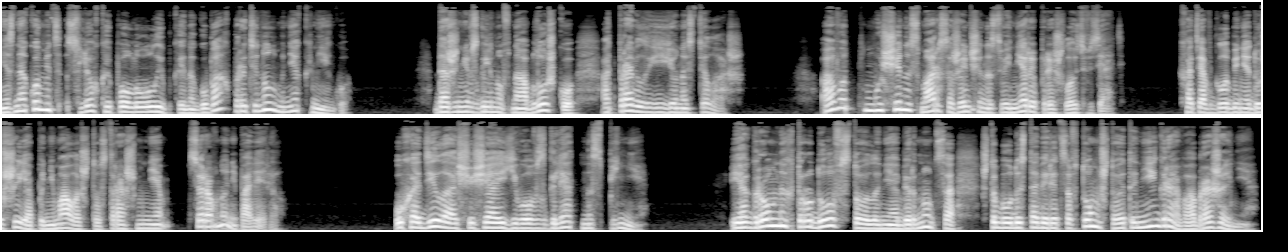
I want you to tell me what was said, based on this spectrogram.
Незнакомец с легкой полуулыбкой на губах протянул мне книгу даже не взглянув на обложку, отправил ее на стеллаж. А вот мужчины с Марса, женщины с Венеры пришлось взять. Хотя в глубине души я понимала, что страж мне все равно не поверил. Уходила, ощущая его взгляд на спине. И огромных трудов стоило не обернуться, чтобы удостовериться в том, что это не игра воображения.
